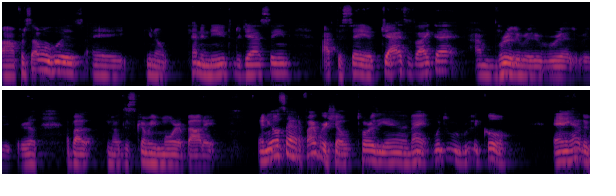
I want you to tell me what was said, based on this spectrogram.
Uh, for someone who is a you know kind of new to the jazz scene, I have to say if jazz is like that, I'm really, really, really, really thrilled about you know discovering more about it. And he also had a fireworks show towards the end of the night, which was really cool. And he had a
